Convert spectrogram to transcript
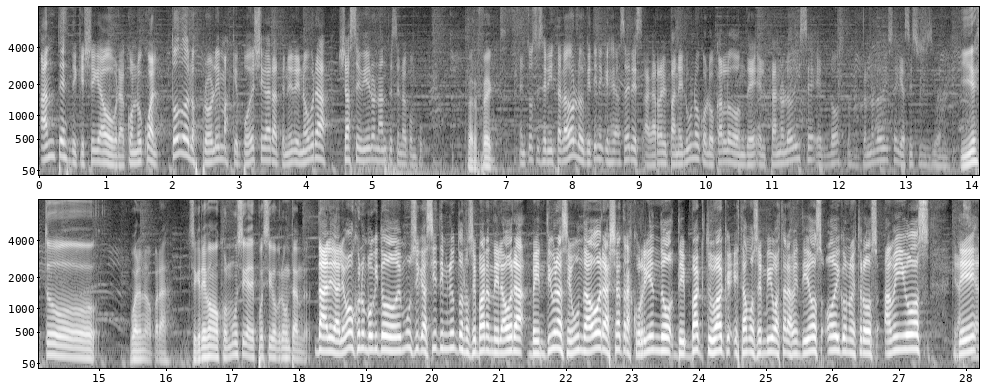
antes de que llegue a obra, con lo cual todos los problemas que podés llegar a tener en obra ya se vieron antes en la compu. Perfecto. Entonces el instalador lo que tiene que hacer es agarrar el panel 1, colocarlo donde el plano lo dice, el 2 donde el plano lo dice y así sucesivamente. Y esto... Bueno, no, pará. Si querés vamos con música y después sigo preguntando. Dale, dale, vamos con un poquito de música. Siete minutos nos separan de la hora 21, segunda hora, ya transcurriendo de back to back. Estamos en vivo hasta las 22, hoy con nuestros amigos de...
